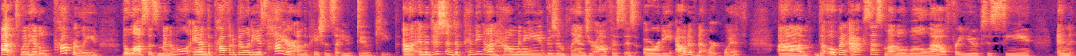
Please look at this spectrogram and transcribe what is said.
but when handled properly, the loss is minimal and the profitability is higher on the patients that you do keep. Uh, in addition, depending on how many vision plans your office is already out of network with, um, the open access model will allow for you to see an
